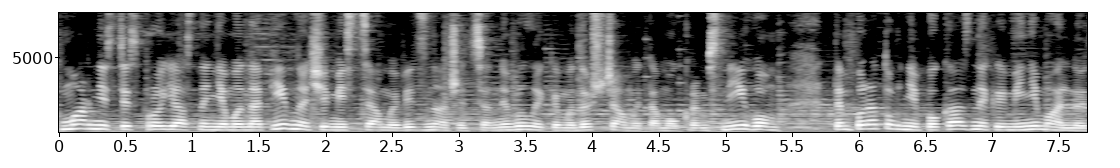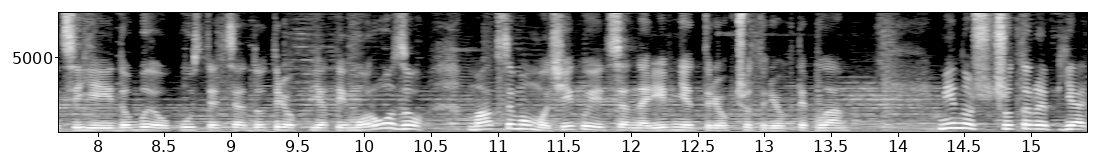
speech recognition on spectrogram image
Хмарність із проясненнями на півночі місцями відзначиться невеликими дощами та мокрим снігом. Температурні показники мінімально цієї доби опустяться до 3-5 морозу. Максимум очікується на рівні 3-4 тепла. Мінус 4-5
